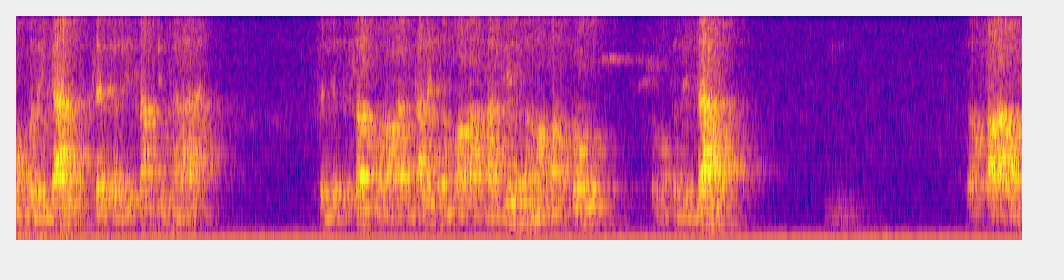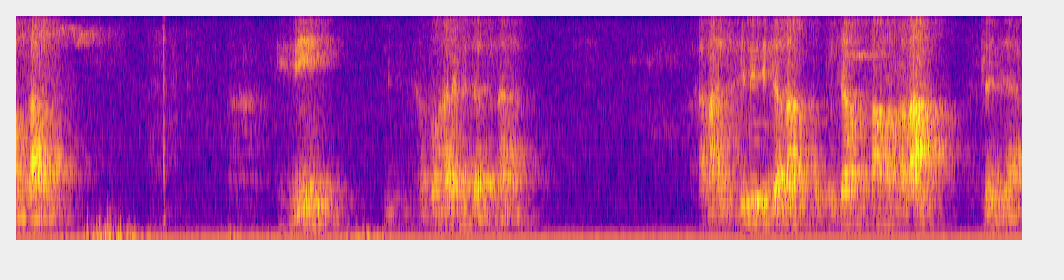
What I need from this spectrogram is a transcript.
memberikan belajar Islam di barat. Belajar Islam sama orang talib, sama orang kafir, sama pastor, sama pendeta, sama para orang. Ini, ini satu hal yang tidak benar. Karena hadis ini tidaklah berbicara tentang masalah belajar.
